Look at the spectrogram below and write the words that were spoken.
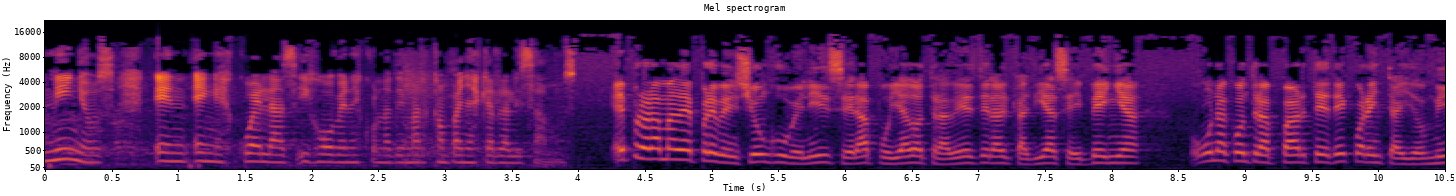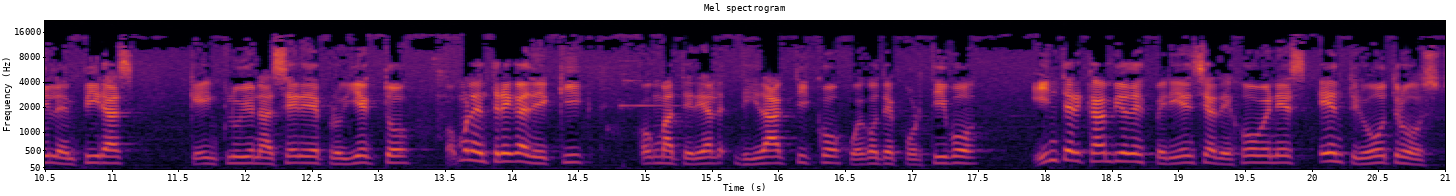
niños en, en escuelas y jóvenes con las demás campañas que realizamos. El programa de prevención juvenil será apoyado a través de la alcaldía ceibeña con una contraparte de 42 mil empiras que incluye una serie de proyectos como la entrega de kit con material didáctico, juegos deportivos, intercambio de experiencias de jóvenes, entre otros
